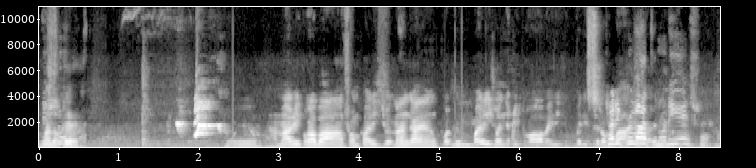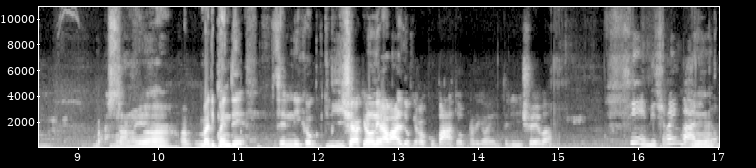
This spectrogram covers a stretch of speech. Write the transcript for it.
Ma no, Nessuno. che? Ah, Ma riprova fra un paio di giorni, magari qualche un paio di giorni riprova, vedi, vedi se non Ci ha va. riprovato, non riesce. Bastano, io... Ma dipende se Nico gli diceva che non era valido, che era occupato praticamente, gli diceva. Sì, diceva invalido.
